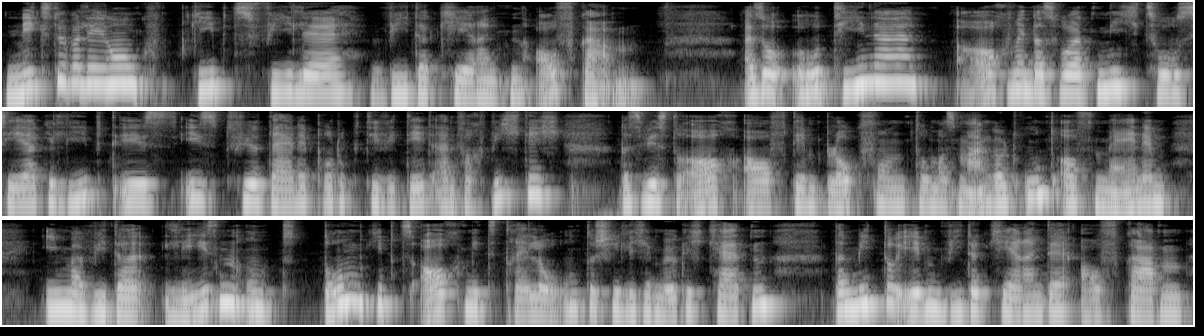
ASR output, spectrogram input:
Nächste Überlegung, gibt's viele wiederkehrenden Aufgaben. Also Routine, auch wenn das Wort nicht so sehr geliebt ist, ist für deine Produktivität einfach wichtig. Das wirst du auch auf dem Blog von Thomas Mangold und auf meinem immer wieder lesen und darum gibt's auch mit Trello unterschiedliche Möglichkeiten, damit du eben wiederkehrende Aufgaben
